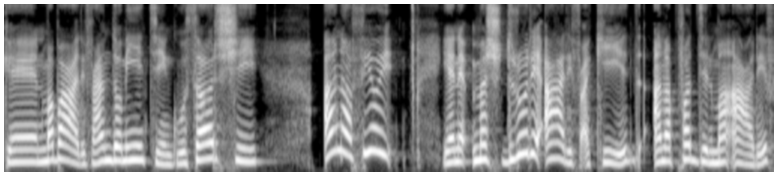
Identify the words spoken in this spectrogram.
كان ما بعرف عنده meeting وصار شي. أنا فيه ي- يعني مش ضروري أعرف أكيد أنا بفضل ما أعرف.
